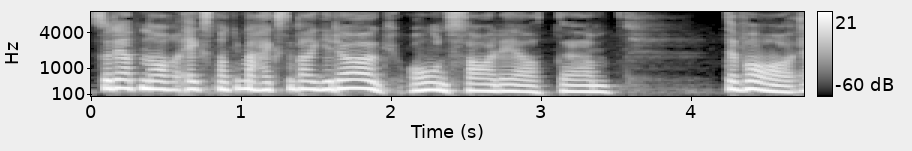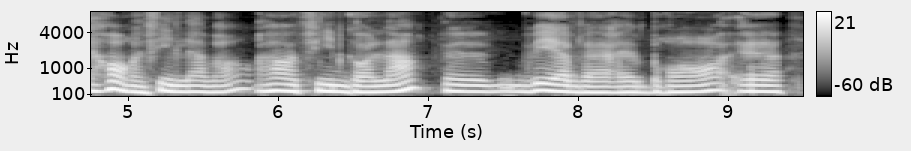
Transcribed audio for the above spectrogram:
Så det at når jeg snakket med Hekseberg i dag, og hun sa det at eh, det var, jeg har en fin lever, jeg har en fin galle, eh, vevet er bra, eh,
